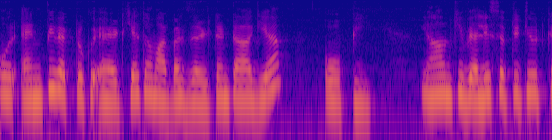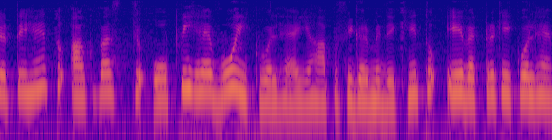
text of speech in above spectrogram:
और एन पी वैक्टर को ऐड किया तो हमारे पास रिजल्टेंट आ गया ओ पी यहाँ उनकी वैल्यू सब्सटीट्यूट करते हैं तो आपके पास जो ओ पी है वो इक्वल है। यहाँ पर फिगर में देखें तो ए वेक्टर के इक्वल है।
